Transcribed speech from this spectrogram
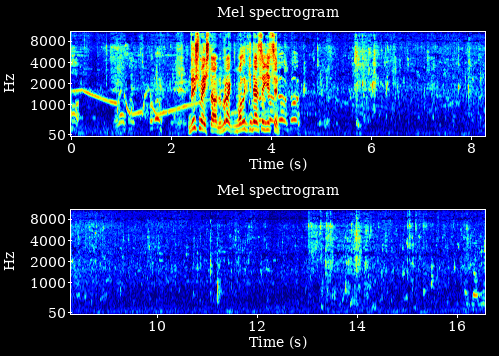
Oha. Helal say. Tamam. Düşme işte abi bırak balık giderse Dur, gitsin. dur, dur.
